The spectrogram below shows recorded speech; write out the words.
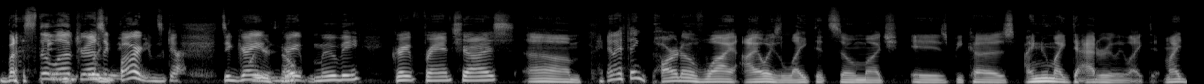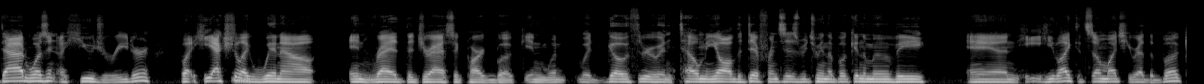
but I still love Jurassic Park. It's, it's a great great movie, great franchise. Um, and I think part of why I always liked it so much is because I knew my dad really liked it. My dad wasn't a huge reader, but he actually Mm. like went out and read the Jurassic Park book and would would go through and tell me all the differences between the book and the movie. And he he liked it so much he read the book,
